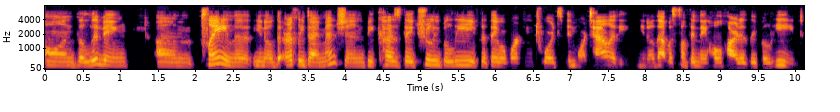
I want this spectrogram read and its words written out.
on the living um, plane, the you know the earthly dimension, because they truly believed that they were working towards immortality. You know, that was something they wholeheartedly believed,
